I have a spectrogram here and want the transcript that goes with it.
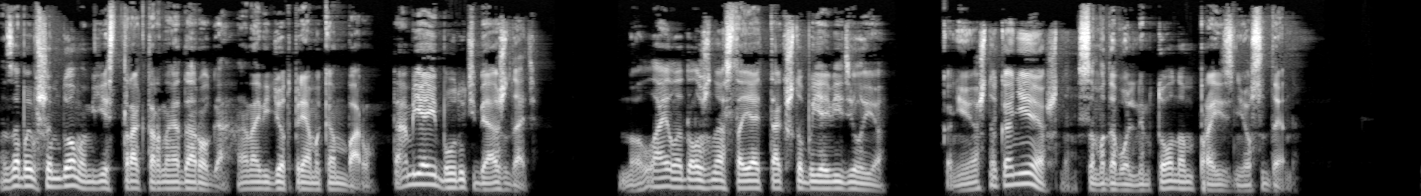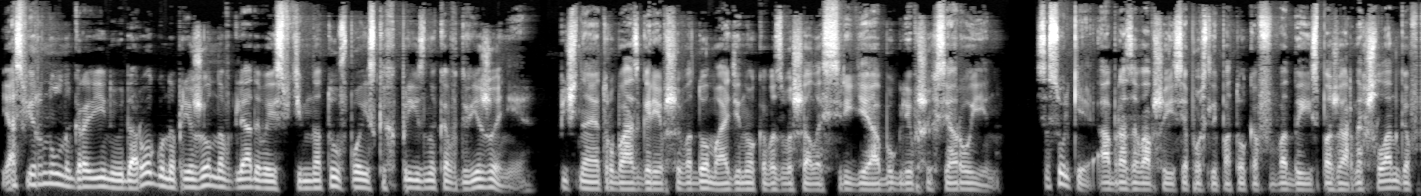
За бывшим домом есть тракторная дорога. Она ведет прямо к амбару. Там я и буду тебя ждать. Но Лайла должна стоять так, чтобы я видел ее. «Конечно, конечно», — самодовольным тоном произнес Дэн. Я свернул на гравийную дорогу, напряженно вглядываясь в темноту в поисках признаков движения. Печная труба сгоревшего дома одиноко возвышалась среди обуглившихся руин. Сосульки, образовавшиеся после потоков воды из пожарных шлангов,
